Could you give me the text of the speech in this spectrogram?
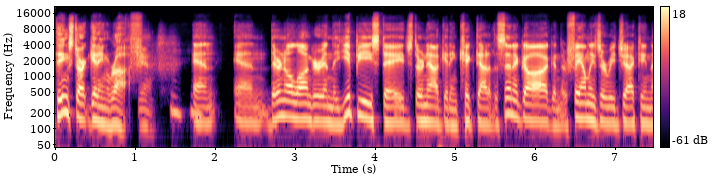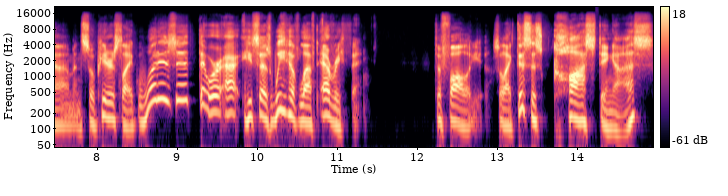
things start getting rough. Yeah. Mhm. And and they're no longer in the yippee stage. They're now getting kicked out of the synagogue and their families are rejecting them. And so Peter's like, What is it that we're at? He says, We have left everything to follow you. So, like, this is costing us.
